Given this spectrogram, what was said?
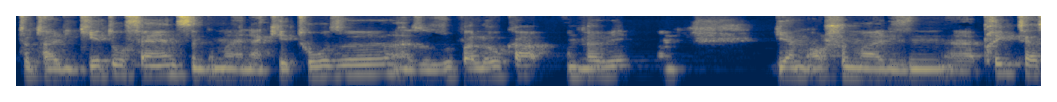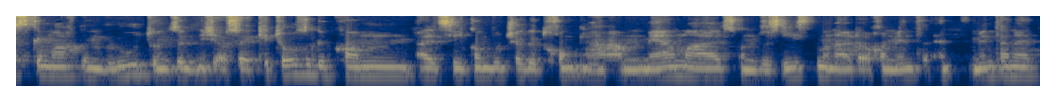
total die Keto-Fans, sind immer in der Ketose, also super low carb mhm. unterwegs. Und die haben auch schon mal diesen äh, Pricktest gemacht im Blut und sind nicht aus der Ketose gekommen, als sie Kombucha getrunken haben, mehrmals. Und das liest man halt auch im, Inter im Internet.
